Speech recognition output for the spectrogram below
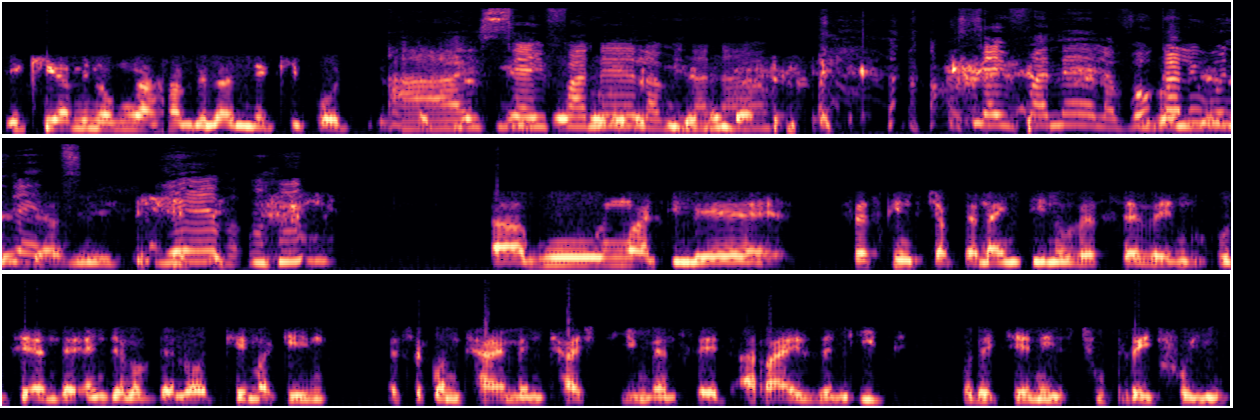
ikhiya mina okungahambelani ne keyboard Hayi, siyayifanela mina nawe. siyayifanela. Vocally wounded. yebo. Mhm. Uh ku-incwadi le First Kings chapter 19 verse 7 uthi and the angel of the Lord came again a second time and touched him and said arise and eat for the journey is too great for you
